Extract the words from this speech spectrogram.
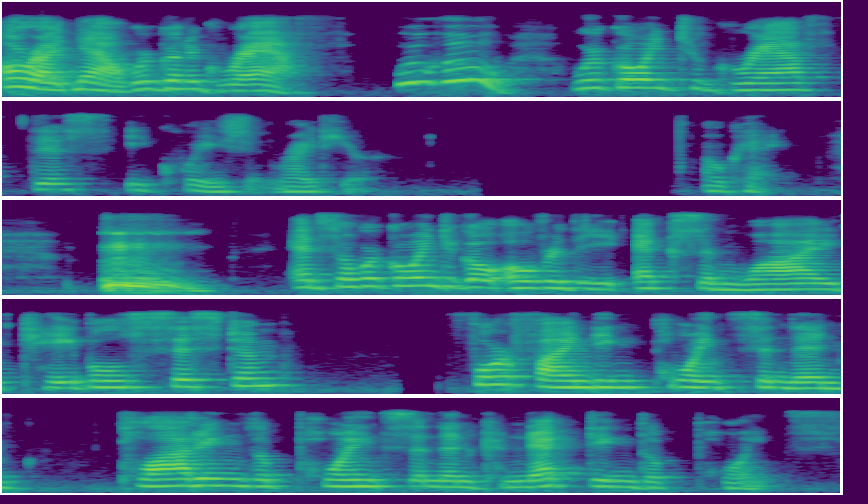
All right, now we're going to graph. Woohoo! We're going to graph this equation right here. Okay. and so we're going to go over the X and Y table system for finding points and then plotting the points and then connecting the points.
